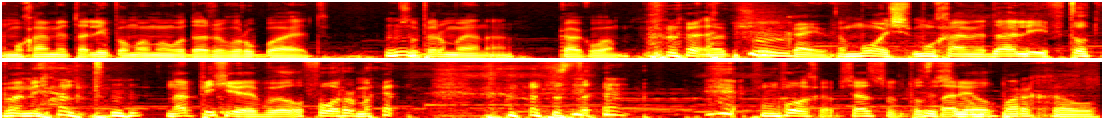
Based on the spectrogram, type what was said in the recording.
Мухаммед Али, по-моему, его даже вырубает. Супермена. Как вам? Вообще кайф. Мощь Мухаммеда Али в тот момент. На пике был формы. Моха, сейчас он постарел. он порхал.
